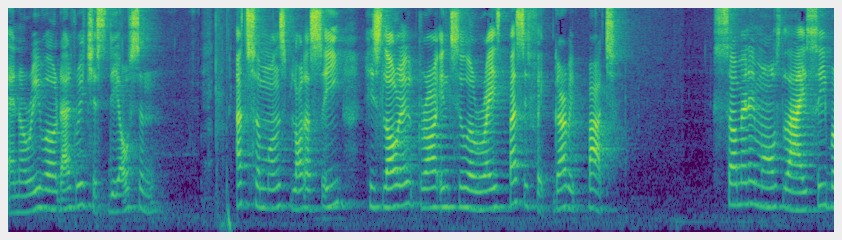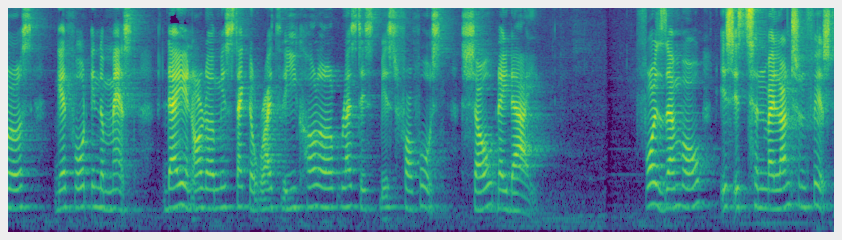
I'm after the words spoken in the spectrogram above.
and a river that reaches the ocean. After months flood at sea, he slowly dries into a raised Pacific garbage patch. Some animals like seabirds get food in the mess. They and other mistake the brightly colored plastic bits for food, so they die. For example, it's eaten by lanternfish.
